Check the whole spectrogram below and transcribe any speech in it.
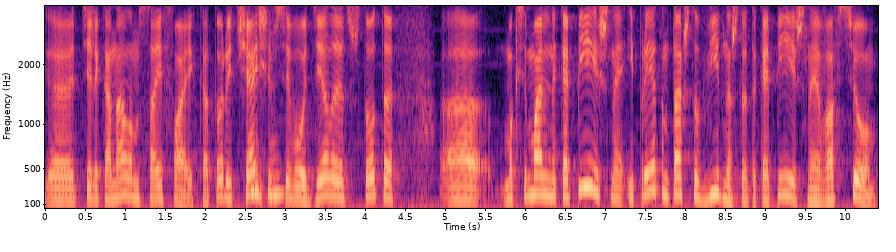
э, телеканалом Sci-Fi, который чаще mm-hmm. всего делает что-то э, максимально копеечное, и при этом так, что видно, что это копеечное во всем.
